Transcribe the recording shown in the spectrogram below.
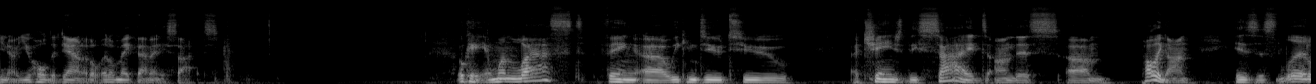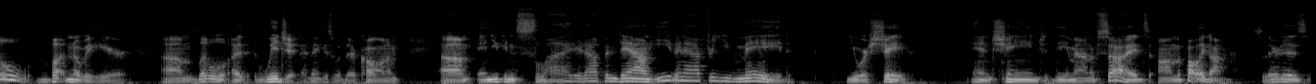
you know, you hold it down, it'll, it'll make that many sides. Okay, and one last thing uh, we can do to uh, change the sides on this um, polygon is this little button over here um, little uh, widget, I think is what they're calling them. Um, and you can slide it up and down even after you've made your shape and change the amount of sides on the polygon. So there it is,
